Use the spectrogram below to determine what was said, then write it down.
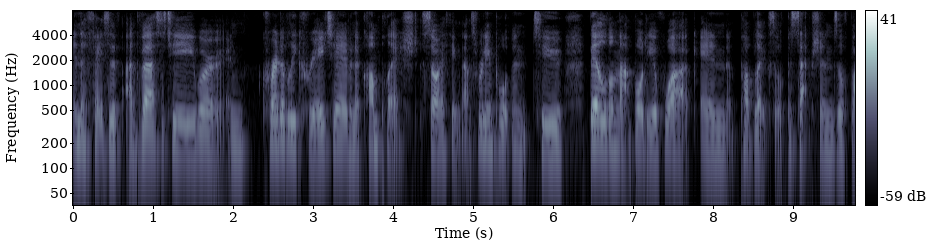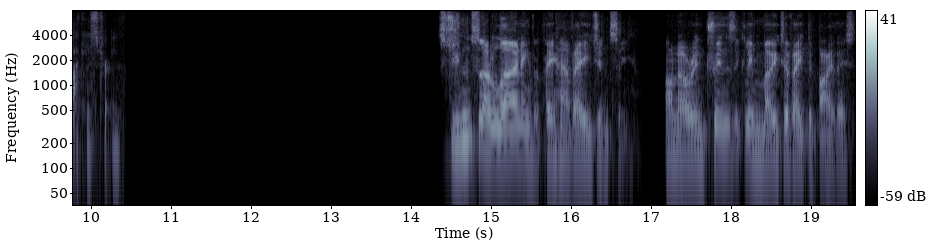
in the face of adversity, were incredibly creative and accomplished. So I think that's really important to build on that body of work in public sort of perceptions of Black history. Students are learning that they have agency and are intrinsically motivated by this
